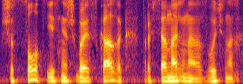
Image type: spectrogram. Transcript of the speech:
600, если не ошибаюсь, сказок профессионально озвученных.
